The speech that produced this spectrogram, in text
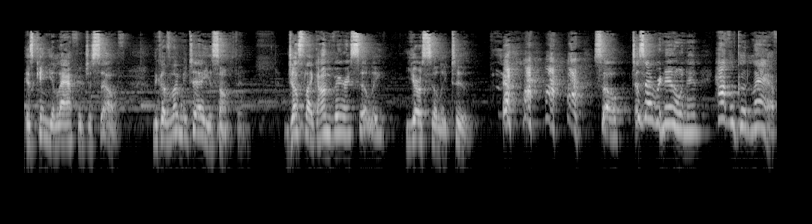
is can you laugh at yourself? Because let me tell you something. Just like I'm very silly, you're silly too. So just every now and then, have a good laugh.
